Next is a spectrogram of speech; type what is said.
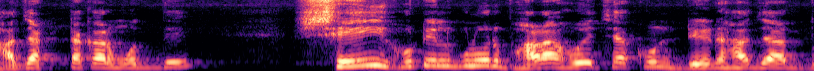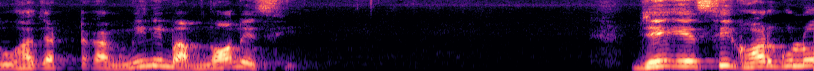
হাজার টাকার মধ্যে। সেই হোটেলগুলোর ভাড়া হয়েছে এখন দেড় হাজার, দু হাজার টাকা মিনিমাম নন এসি যে এসি ঘরগুলো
